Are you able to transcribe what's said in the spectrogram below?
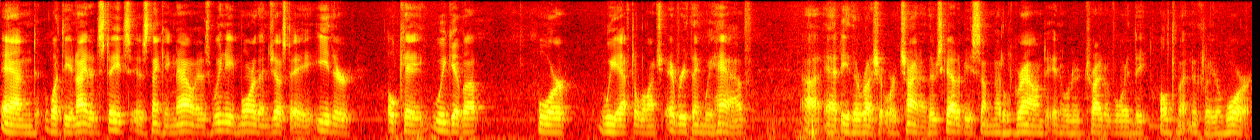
And what the United States is thinking now is we need more than just a either, okay, we give up, or we have to launch everything we have uh, at either Russia or China. There's got to be some middle ground in order to try to avoid the ultimate nuclear war.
